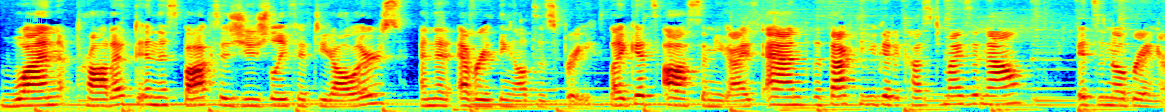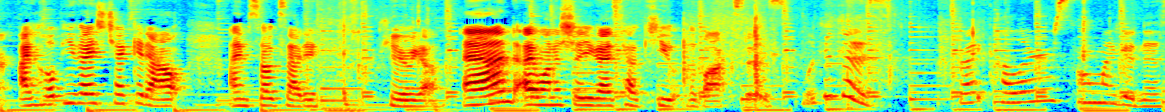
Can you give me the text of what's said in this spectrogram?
one product in this box is usually $50 and then everything else is free. Like it's awesome, you guys. And the fact that you get to customize it now, it's a no-brainer. I hope you guys check it out. I'm so excited. Here we go. And I wanna show you guys how cute the box is. Look at this, bright colors. Oh my goodness.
